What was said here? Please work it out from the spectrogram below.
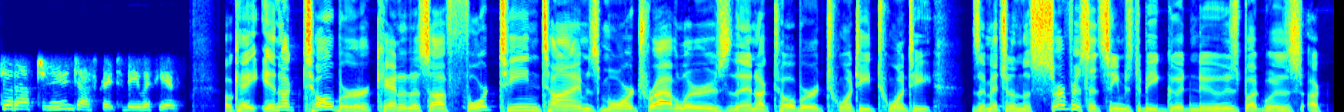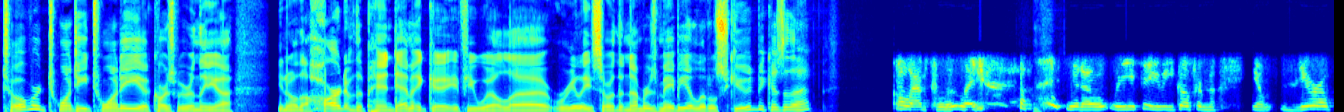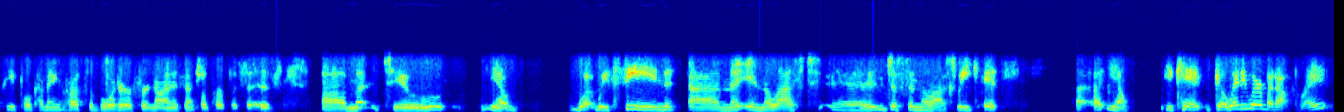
Good afternoon, Jeff. Great to be with you. Okay, in October, Canada saw 14 times more travelers than October 2020. As I mentioned on the surface, it seems to be good news, but was October 2020? Of course, we were in the uh, you know the heart of the pandemic, uh, if you will. Uh, really, so are the numbers maybe a little skewed because of that. Oh, absolutely. you know, we we go from you know zero people coming across the border for non-essential purposes um, to you know what we've seen um, in the last uh, just in the last week. It's uh, you know you can't go anywhere but up, right?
